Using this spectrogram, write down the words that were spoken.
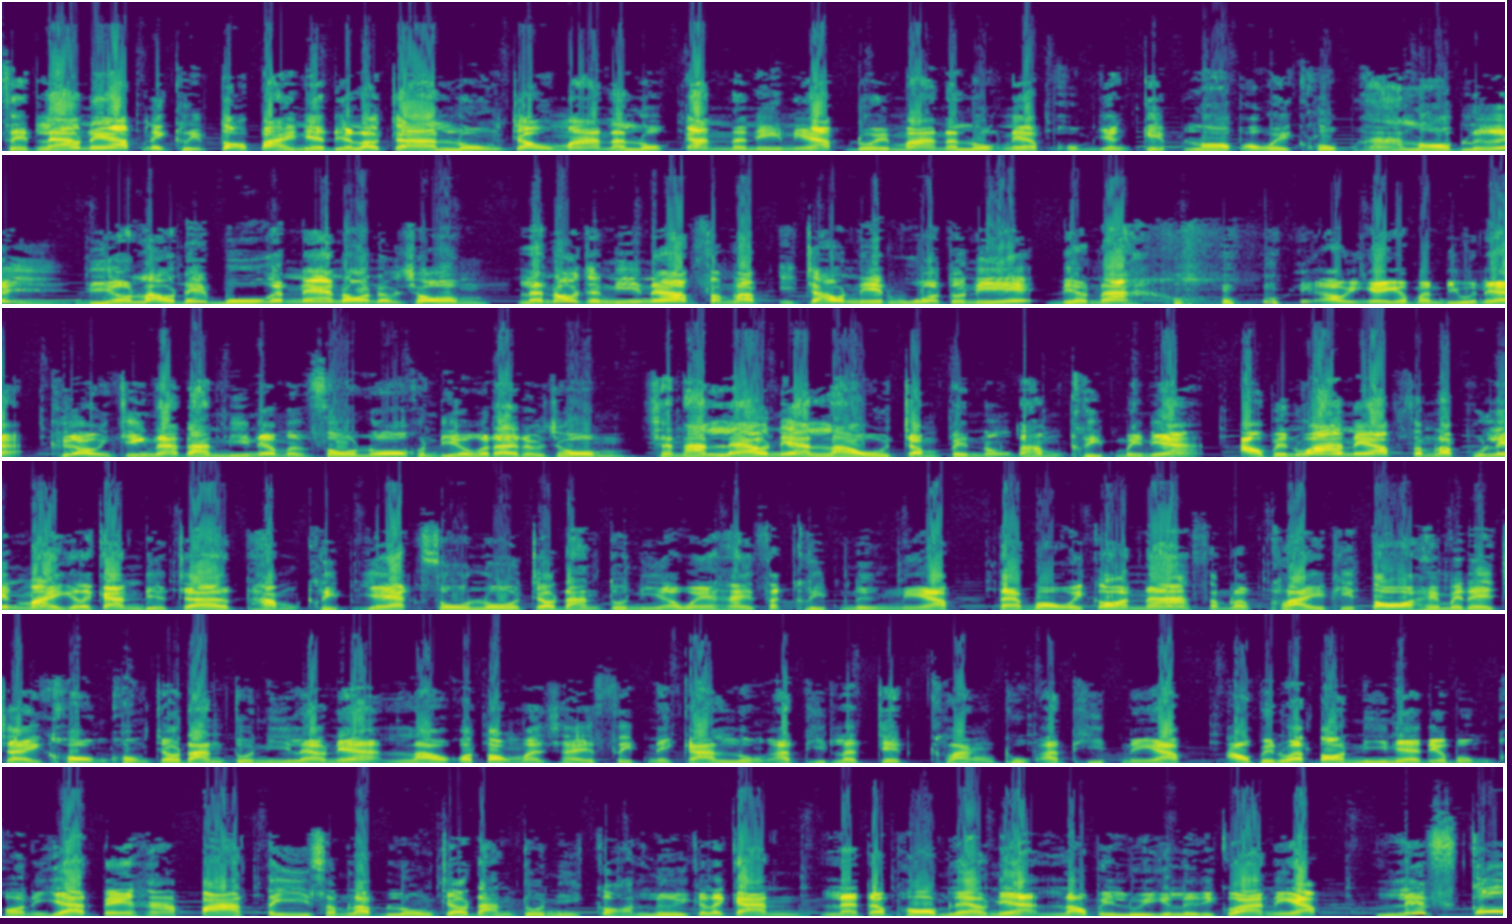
เสร็จแล้วนะครับในคลิปต่อไปเนี่ยเดี๋ยวเราจะลงเจ้าหมานรกกันนั่นเองนะครับโดยหมานรกเนี่ยผมยังเก็บรอบเอาไว้ครบ 5 รอบเลย เดี๋ยวเราได้บูกันแน่นอนท่านผู้ชม และนอกจากนี้นะครับสำหรับอีเจ้าเนตวัวตัวนี้ เดี๋ยวนะ เอาอยังไงกับมันดีวะเนี่ยคือเอาจริงๆนะดันนี้เนี่ยมันโซโล่คนเดียวก็ได้ท่านผู้ชม ฉะนั้นแล้วเนี่ยเราจำเป็นต้องทำคลิปไหมเนี่ยเอาเป็นว่านะครับสำหรับผู้เล่นใหม่ก็แล้วกัน เดี๋ยวจะทำคลิปแยกโซโล่เจ้าดันตัวนี้เอาไว้ให้สักคลิปหนึ่งนะครับแต่บอกไว้ก่อนนะสำหรับใครที่ต่อให้ไม่ได้ใช้ของของเจ้าดันตัวนี้แล้วเนี่ย เราก็ต้องมาใช้สิทธิ์ในการลงอาทิตย์ละ 7 ครั้งทุกอาทิตย์นะครับ เอาเป็นว่าตอนนี้เนี่ยเดี๋ยวผมขออนุญาตไปหาปาร์ตี้สำหรับลงเจ้าดันตัวนี้ก่อนเลยก็แล้วกัน และถ้าพร้อมแล้วเนี่ยเราไปลุยกันเลยดีกว่านะครับ let's go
